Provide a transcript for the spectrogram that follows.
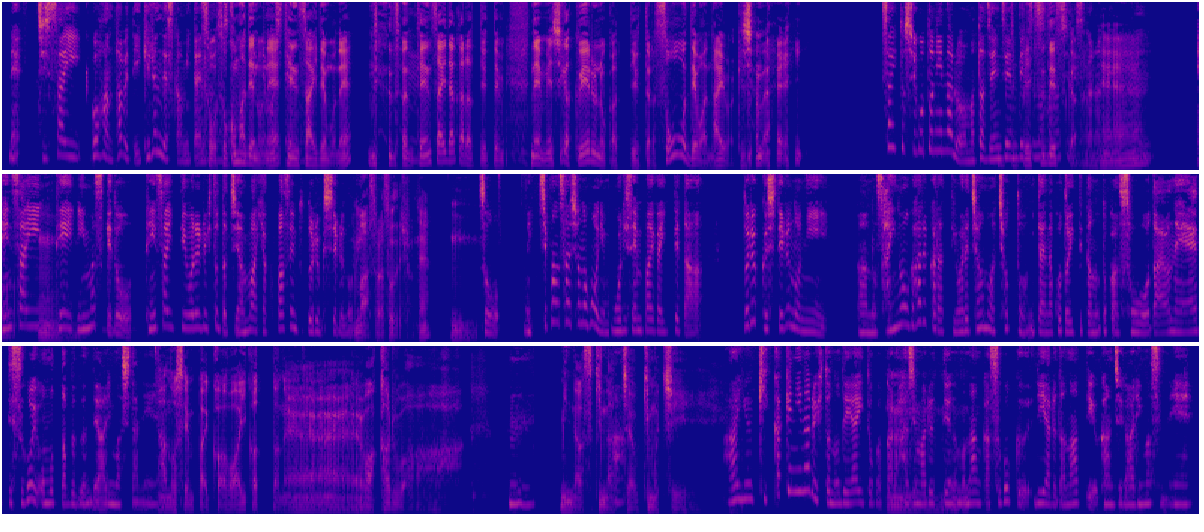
ね、実際ご飯食べていけるんですか？みたいな話そう、そこまでのね、天才でもね。うん 天才だからって言って、ね、飯が食えるのかって言ったら、そうではないわけじゃない。天才と仕事になるはまた全然別の話別ですからねですからね。うん天才って言いますけど、天才って言われる人たちはまあ100%努力してるので、まあ、そりゃそうでしょうね。うん。そう。一番最初の方に森先輩が言ってた、努力してるのに、あの、才能があるからって言われちゃうのはちょっと、みたいなこと言ってたのとか、そうだよねってすごい思った部分ではありましたね。あの先輩可愛かったね。わかるわ。うん。みんな好きになっちゃう気持ち。ああいうきっかけになる人の出会いとかから始まるっていうのもなんかすごくリアルだなっていう感じがありますね。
